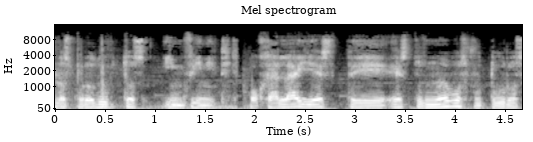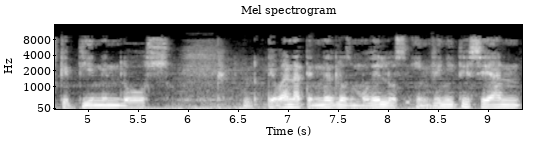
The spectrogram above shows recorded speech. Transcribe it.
los productos Infinity. Ojalá y este estos nuevos futuros que tienen los que van a tener los modelos Infinity sean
